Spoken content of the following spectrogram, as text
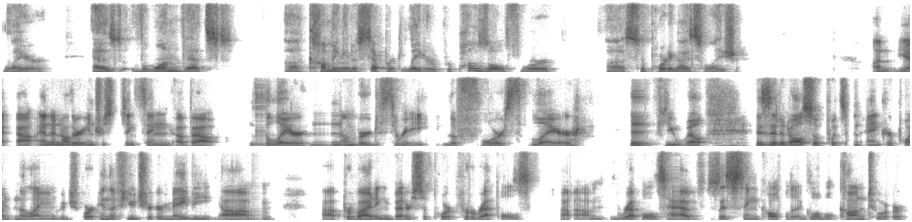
layer as the one that's uh, coming in a separate later proposal for uh, supporting isolation. And yeah, and another interesting thing about the layer numbered three, the fourth layer, if you will, is that it also puts an anchor point in the language for in the future, maybe um, uh, providing better support for REPLs. Um, REPLs have this thing called a global contour,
